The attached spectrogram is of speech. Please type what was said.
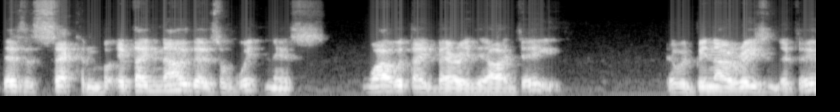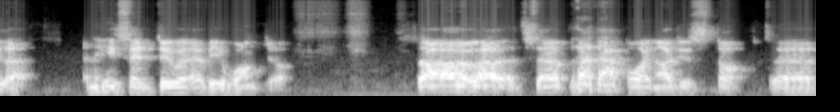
there's a second, if they know there's a witness, why would they bury the ID? There would be no reason to do that. And he said, do whatever you want, John. So, uh, so at that point, I just stopped uh,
